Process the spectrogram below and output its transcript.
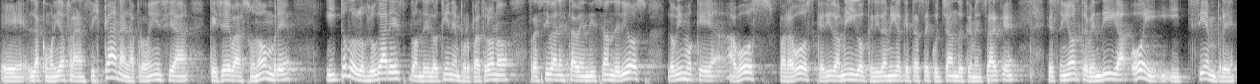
eh, la comunidad franciscana en la provincia que lleva su nombre, y todos los lugares donde lo tienen por patrono reciban esta bendición de Dios, lo mismo que a vos, para vos, querido amigo, querida amiga que estás escuchando este mensaje, el Señor te bendiga hoy y siempre,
